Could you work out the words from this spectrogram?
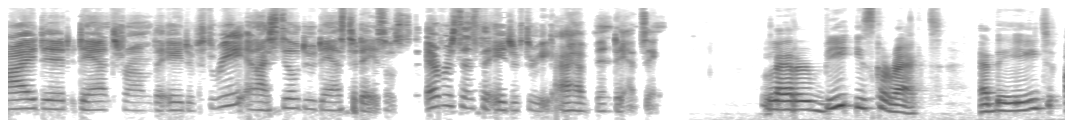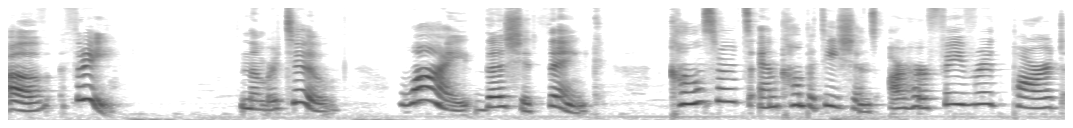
I did dance from the age of three, and I still do dance today. So ever since the age of three, I have been dancing. Letter B is correct. At the age of three. Number two. Why does she think concerts and competitions are her favorite part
